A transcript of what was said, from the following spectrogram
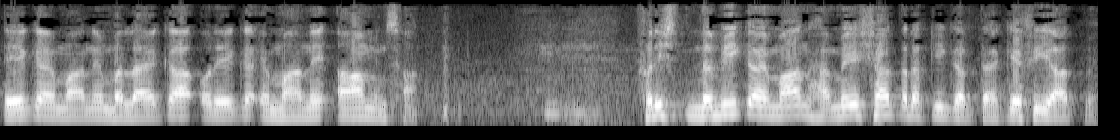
ایک ہے ایمان ملائکہ اور ایک ہے ایمان عام انسان۔ فرشت نبی کا ایمان ہمیشہ ترقی کرتا ہے، کیفیات میں۔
